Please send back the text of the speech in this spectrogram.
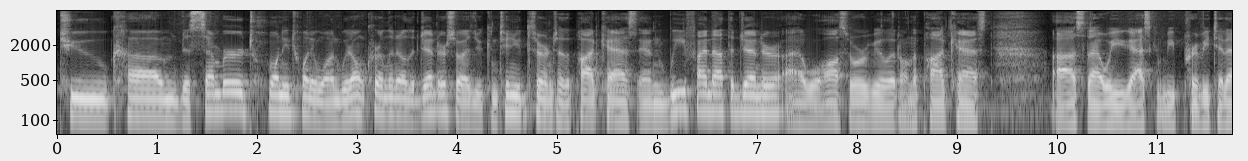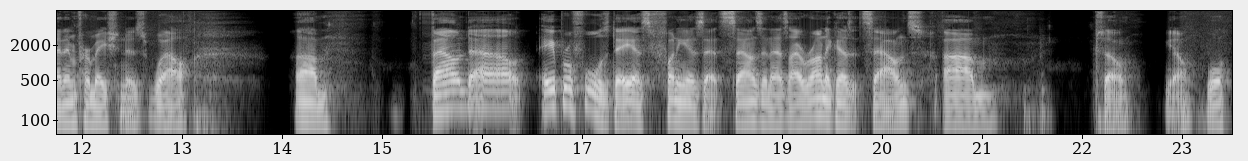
to come December 2021. We don't currently know the gender, so as you continue to turn to the podcast and we find out the gender, I will also reveal it on the podcast uh, so that way you guys can be privy to that information as well. Um, found out April Fool's Day, as funny as that sounds and as ironic as it sounds. Um, so you know we'll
